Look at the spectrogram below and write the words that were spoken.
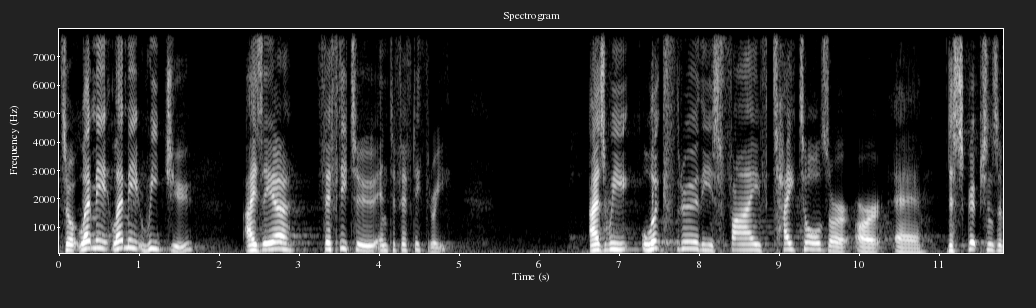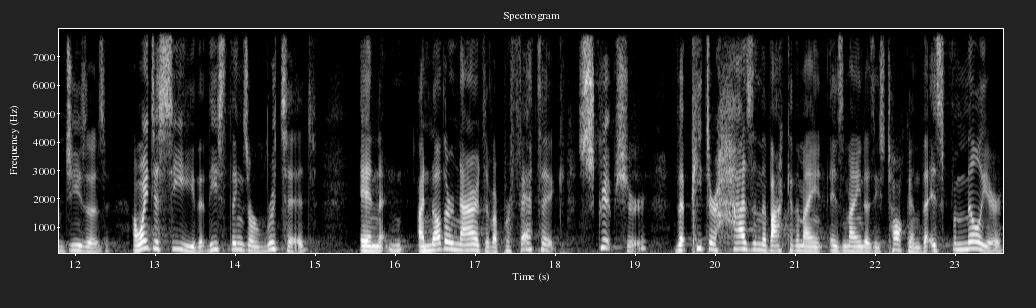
so let me, let me read you Isaiah 52 into 53. As we look through these five titles or, or uh, descriptions of Jesus, I want you to see that these things are rooted in another narrative, a prophetic scripture that Peter has in the back of the mind, his mind as he's talking that is familiar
